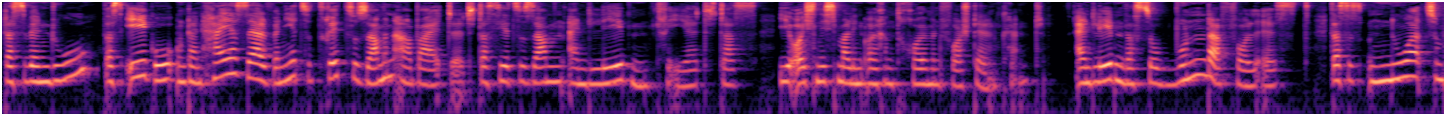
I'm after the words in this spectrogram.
dass wenn du, das Ego und dein Higher Self, wenn ihr zu dritt zusammenarbeitet, dass ihr zusammen ein Leben kreiert, das ihr euch nicht mal in euren Träumen vorstellen könnt. Ein Leben, das so wundervoll ist, dass es nur zum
